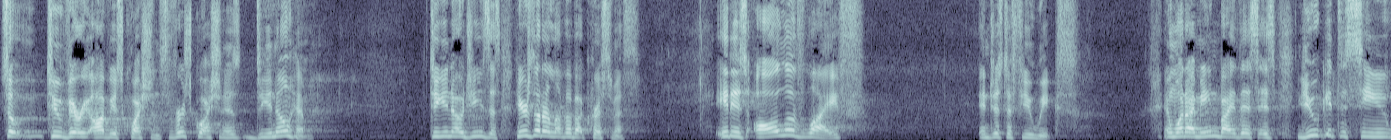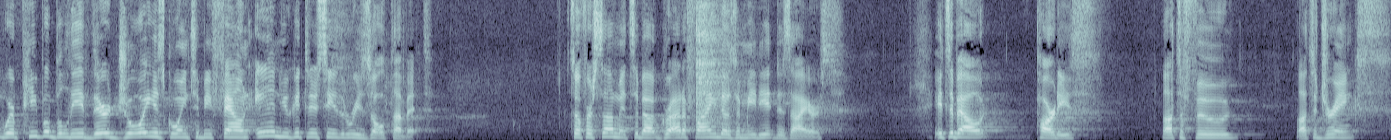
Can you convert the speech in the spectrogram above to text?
So, two very obvious questions. The first question is Do you know him? Do you know Jesus? Here's what I love about Christmas it is all of life in just a few weeks. And what I mean by this is you get to see where people believe their joy is going to be found, and you get to see the result of it. So, for some, it's about gratifying those immediate desires. It's about parties, lots of food, lots of drinks,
